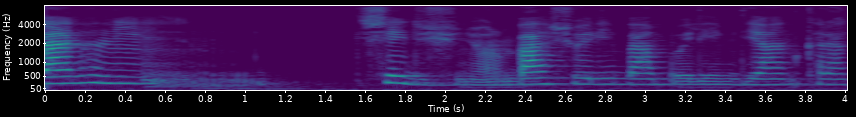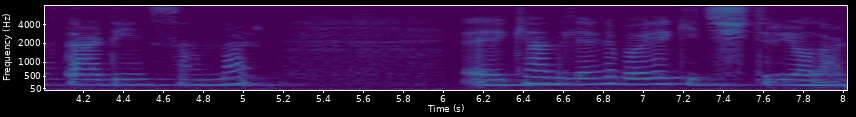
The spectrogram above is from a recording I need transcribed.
Ben hani şey düşünüyorum ben şöyleyim ben böyleyim diyen karakterde insanlar e, kendilerini böyle geçiştiriyorlar.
